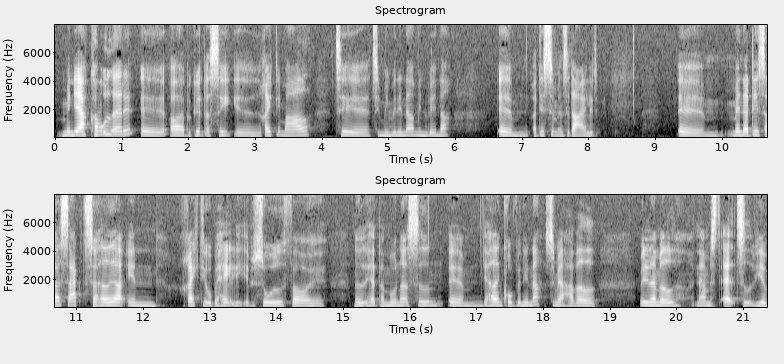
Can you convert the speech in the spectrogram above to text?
men jeg kom ud af det, øh, og er begyndt at se øh, rigtig meget til, til mine veninder og mine venner. Øhm, og det er simpelthen så dejligt. Øhm, men når det så er sagt, så havde jeg en rigtig ubehagelig episode for øh, noget, her et par måneder siden. Øhm, jeg havde en gruppe veninder, som jeg har været veninder med nærmest altid. Vi er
